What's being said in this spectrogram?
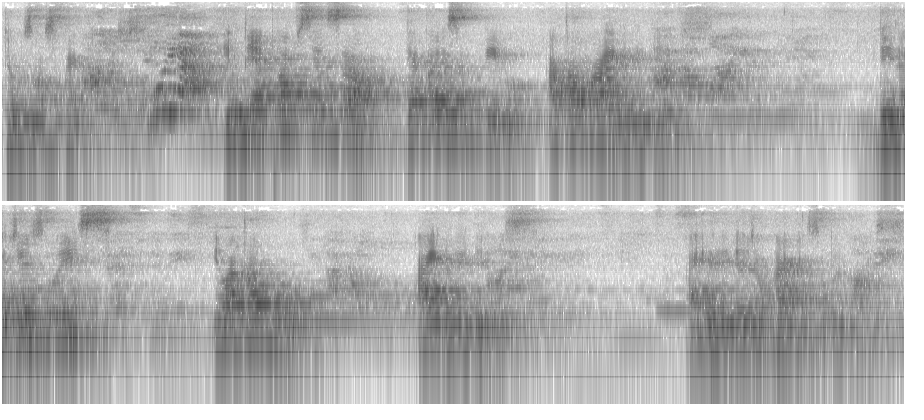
pelos nossos pecados. Aleluia! E o que é propiciação? Declara comigo, acalmar a ira de Deus. Diga, Jesus, eu acalmou a ira de Deus. A ira de Deus não cai mais sobre nós.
